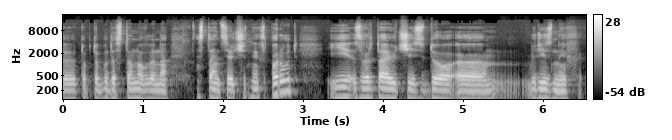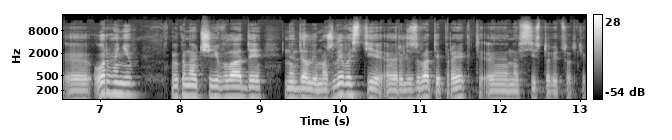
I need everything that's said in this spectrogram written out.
е, тобто буде встановлена станція очисних споруд, і звертаючись до різних органів виконавчої влади, не дали можливості реалізувати проєкт е, на всі 100%.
